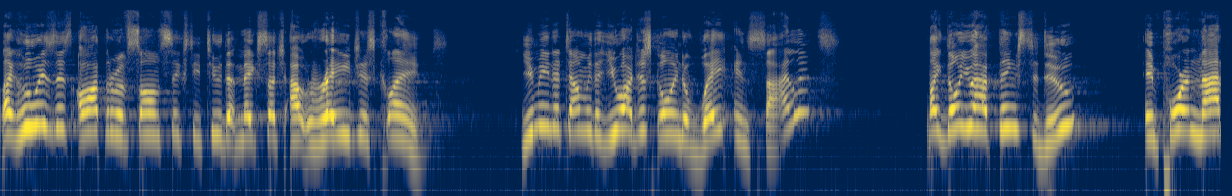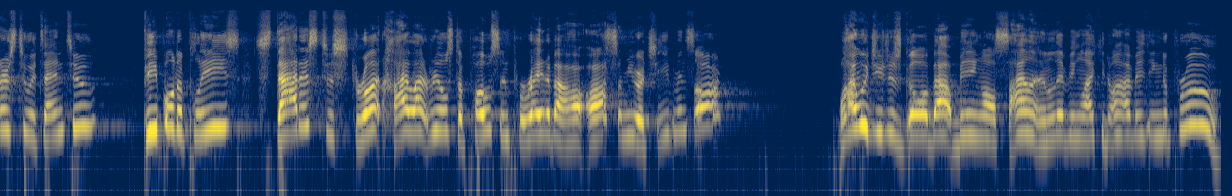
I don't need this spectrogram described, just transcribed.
Like, who is this author of Psalm 62 that makes such outrageous claims? You mean to tell me that you are just going to wait in silence? Like, don't you have things to do? Important matters to attend to? People to please, status to strut, highlight reels to post and parade about how awesome your achievements are? Why would you just go about being all silent and living like you don't have anything to prove?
